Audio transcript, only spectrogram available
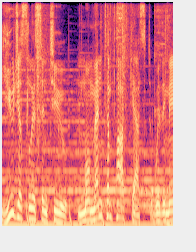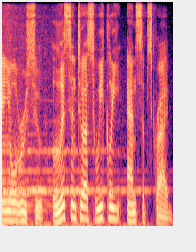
You just listened to Momentum Podcast with Emanuel Rusu. Listen to us weekly and subscribe.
